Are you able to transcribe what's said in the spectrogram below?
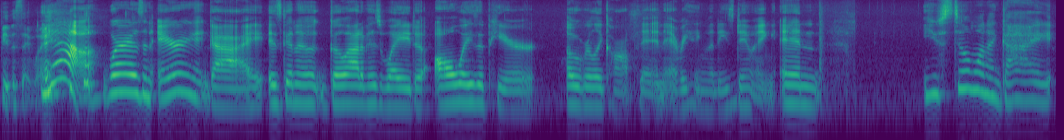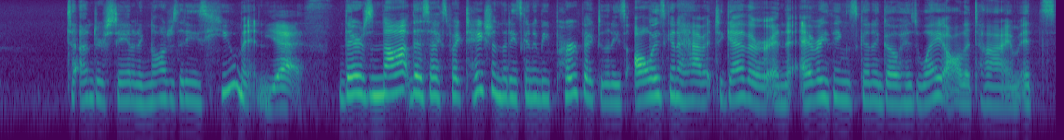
be the same way. Yeah. Whereas an arrogant guy is gonna go out of his way to always appear overly confident in everything that he's doing. And you still want a guy to understand and acknowledge that he's human. Yes. There's not this expectation that he's gonna be perfect and that he's always gonna have it together and that everything's gonna go his way all the time. It's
